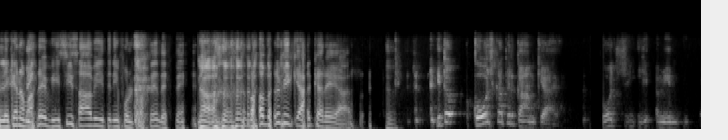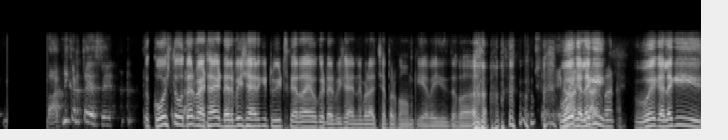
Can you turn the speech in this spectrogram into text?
لیکن ہمارے وی سی صاحب ہی اتنی فل ٹاکیں دیتے۔ ہیں بابر بھی کیا کرے یار۔ یہ تو کوچ کا پھر کام کیا ہے؟ کوچ بات نہیں کرتا ایسے تو کوچ تو ادھر بیٹھا ہے ڈربی شہر کی ٹویٹس کر رہا ہے وہ کہ ڈربی شہر نے بڑا اچھا پرفارم کیا بھائی اس دفعہ۔ وہ ایک الگ ہی وہ ایک الگ ہی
